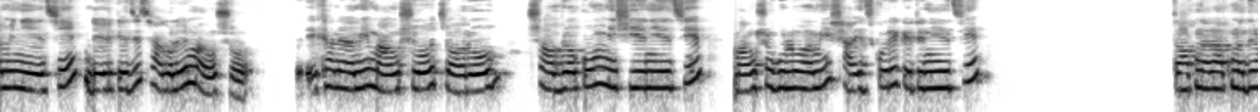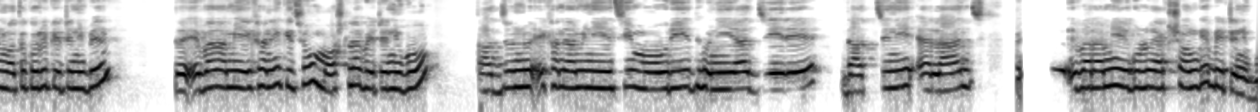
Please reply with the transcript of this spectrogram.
আমি নিয়েছি দেড় কেজি ছাগলের মাংস। এখানে আমি মাংস, চরম সব রকম মিশিয়ে নিয়েছি। মাংসগুলো আমি সাইজ করে কেটে নিয়েছি। তো আপনারা আপনাদের মতো করে কেটে নেবেন। তো এবার আমি এখানে কিছু মশলা বেটে নিব। তার জন্য এখানে আমি নিয়েছি মৌরি, ধনিয়া, জিরে, দারচিনি, এলাচ এবার আমি এগুলো একসঙ্গে বেটে নেব।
